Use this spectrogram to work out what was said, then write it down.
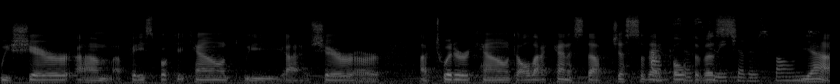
We share um, a Facebook account, we uh, share our uh, Twitter account, all that kind of stuff, just so that access both of us. to each other's phones. Yeah,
